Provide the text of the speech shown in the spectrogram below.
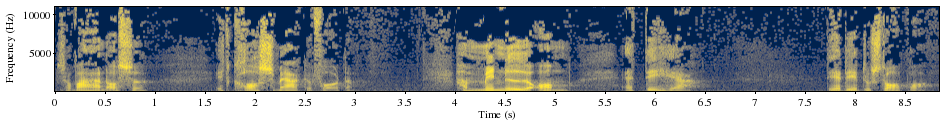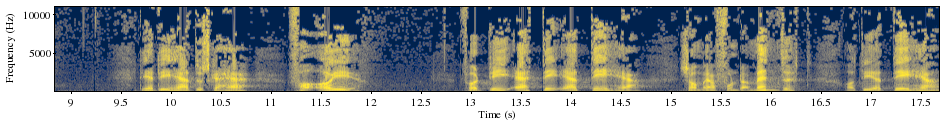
så var han også et korsmærke for dem. Han mindede om, at det her, det er det, du står på. Det er det her, du skal have for øje. Fordi at det er det her, som er fundamentet, og det er det her,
